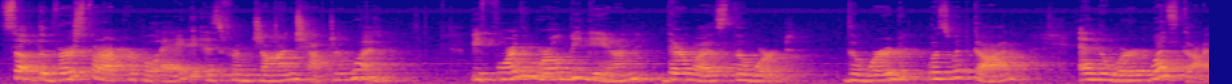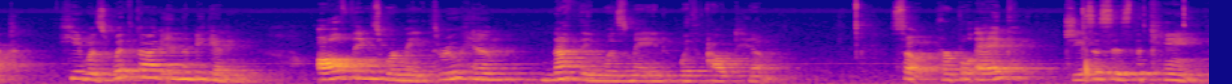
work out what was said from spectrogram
So the verse for our purple egg is from John chapter 1. Before the world began, there was the Word. The Word was with God, and the Word was God. He was with God in the beginning. All things were made through him, nothing was made without him. So, purple egg, Jesus is the king.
